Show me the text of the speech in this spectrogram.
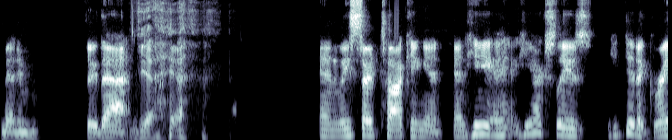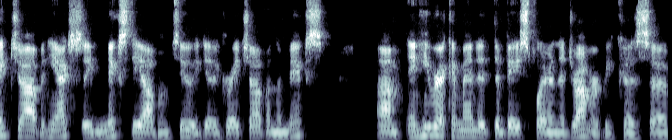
met him through that. Yeah, yeah. And we started talking, and, and he he actually is he did a great job, and he actually mixed the album too. He did a great job on the mix, um, and he recommended the bass player and the drummer because uh,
